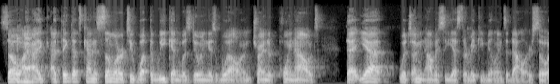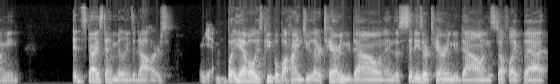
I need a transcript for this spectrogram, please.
So Mhm. I, I think that's kind of similar to what the Weeknd was doing as well and trying to point out that, yeah, which I mean, obviously, yes, they're making millions of dollars. So, I mean, it's nice to have millions of dollars Yeah. but you have all these people behind you that are tearing you down and the cities are tearing you down and stuff like that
